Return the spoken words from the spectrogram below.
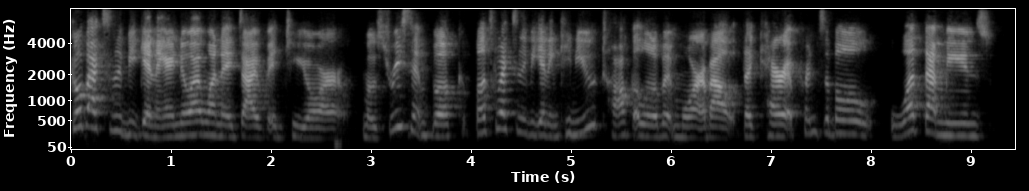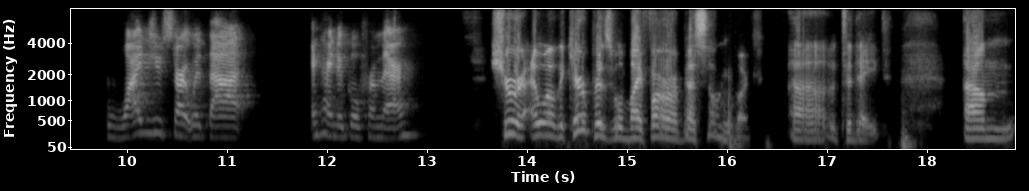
go back to the beginning. I know I want to dive into your most recent book, but let's go back to the beginning. Can you talk a little bit more about the carrot principle, what that means, why did you start with that and kind of go from there? Sure. Uh, well, the Carrot Principle by far our best-selling book uh, to date. Um,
